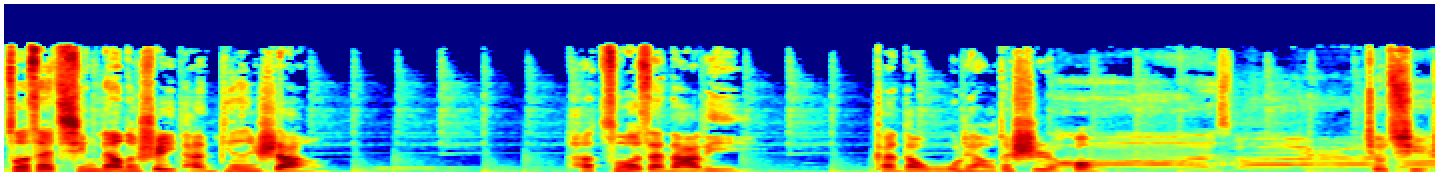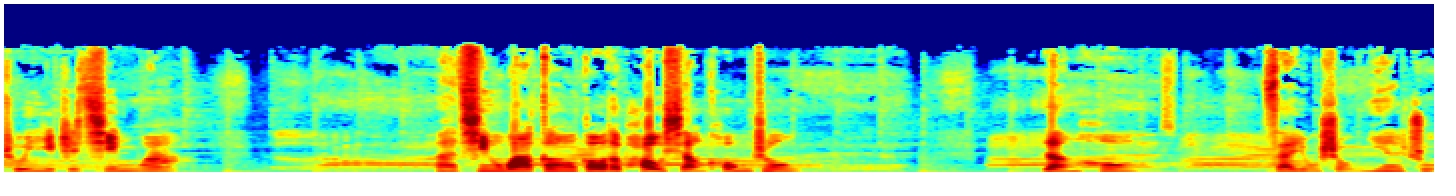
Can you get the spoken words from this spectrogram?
坐在清凉的水潭边上。她坐在那里，感到无聊的时候，就取出一只青蛙。把青蛙高高的抛向空中，然后再用手捏住，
